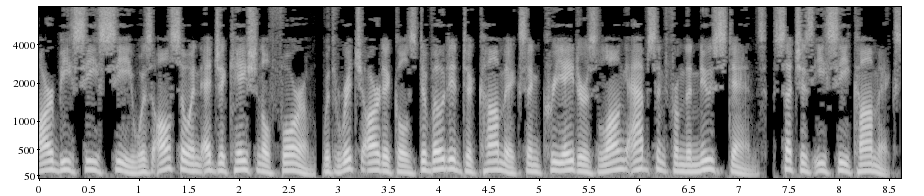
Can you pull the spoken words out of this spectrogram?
RBCC was also an educational forum, with rich articles devoted to comics and creators long absent from the newsstands, such as EC Comics.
